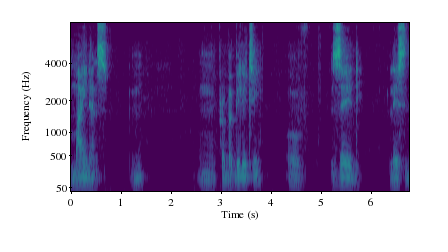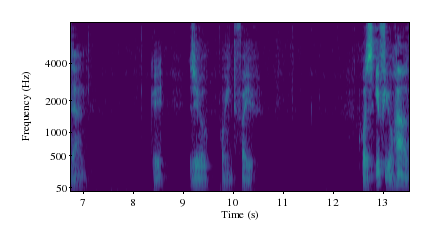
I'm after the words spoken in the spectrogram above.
minus mm, mm, probability of z less than okay 0 0.5 because if you have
